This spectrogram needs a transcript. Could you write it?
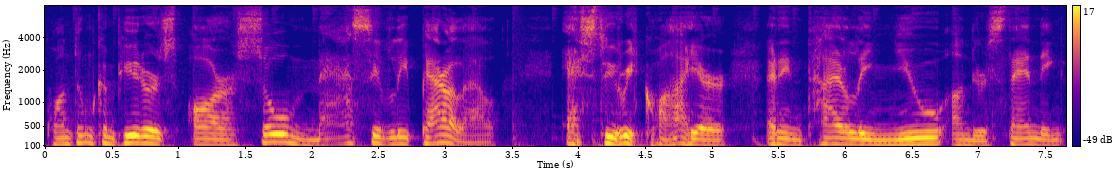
Quantum computers are so massively parallel as to require an entirely new understanding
